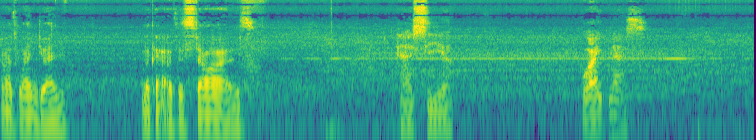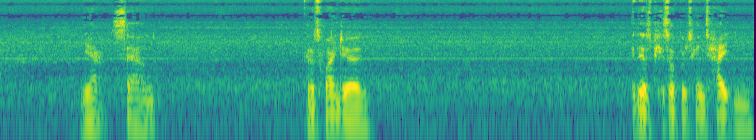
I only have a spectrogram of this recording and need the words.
I was wondering, look at the stars. And I see a brightness. Yeah, so? I just wondered there's peaceful between titans,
